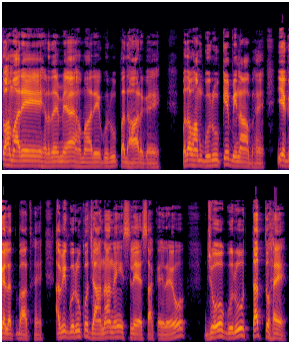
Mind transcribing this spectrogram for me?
तो हमारे हृदय में आए, हमारे गुरु पधार गए। मतलब हम गुरु के बिना हैं, ये गलत बात है। अभी गुरु को जाना नहीं, इसलिए ऐसा कह रहे हो, जो गुरु तत्व है,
